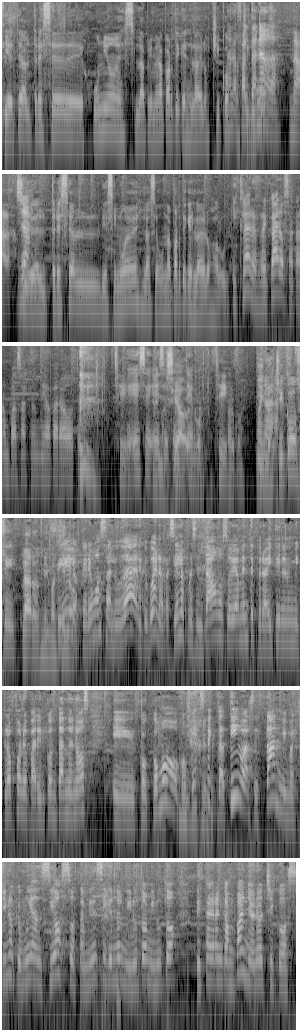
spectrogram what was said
7 al 13 de junio es la primera parte, que es la de los chicos Ah, no más falta chiquitos. nada. nada. Ya. Y del 13 al 19 es la segunda parte, que es la de los adultos. Y claro, es re caro sacar un pasaje de un día para otro. Sí. Ese, ese es el tema. Sí. Tal cual. Y Bueno, los chicos, sí. claro, me Sí, imagino. los queremos saludar. Que bueno, recién los presentábamos, obviamente, pero ahí tienen un micrófono para ir contándonos eh, co- cómo, con qué expectativas están. Me imagino que muy ansiosos, también siguiendo el minuto a minuto de esta gran campaña, ¿no, chicos?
